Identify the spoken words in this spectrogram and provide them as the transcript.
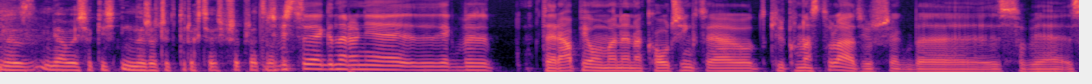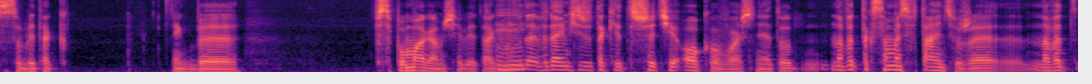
e, miałeś jakieś inne rzeczy, które chciałeś przepracować? wiesz co, ja generalnie y, jakby terapia łamane na coaching, to ja od kilkunastu lat już jakby sobie, sobie tak jakby wspomagam siebie, tak? Mhm. wydaje, wydaje mi się, że takie trzecie oko właśnie, to nawet tak samo jest w tańcu, że nawet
